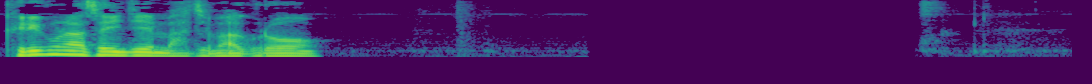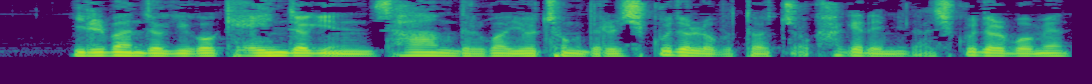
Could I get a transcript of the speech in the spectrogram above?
그리고 나서 이제 마지막으로 일반적이고 개인적인 사항들과 요청들을 19절로부터 쭉 하게 됩니다. 19절 보면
